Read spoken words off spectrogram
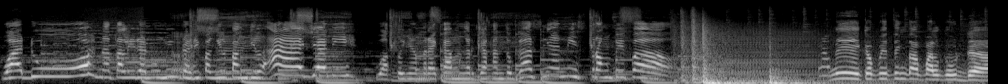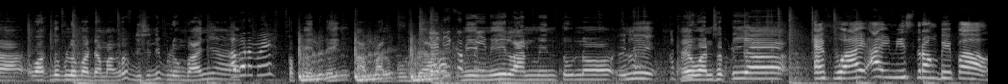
Waduh, Natali dan Umi udah dipanggil-panggil aja nih. Waktunya mereka mengerjakan tugasnya nih, strong people. Nih kepiting tapal kuda. Waktu belum ada mangrove di sini belum banyak. Apa namanya? Kepiting tapal kuda. Jadi kepit- Mimi lan mintuno. Ini hewan setia. FYI nih strong people.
